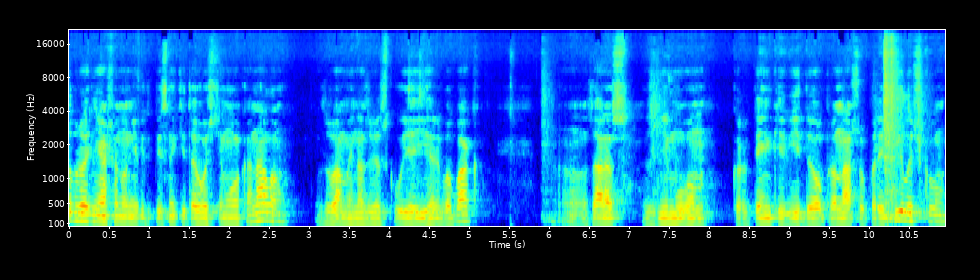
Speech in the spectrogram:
Доброго дня, шановні підписники та гості мого каналу. З вами на зв'язку я Ігор Бабак. Е, Зараз зніму вам коротеньке відео про нашу перепілочку.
